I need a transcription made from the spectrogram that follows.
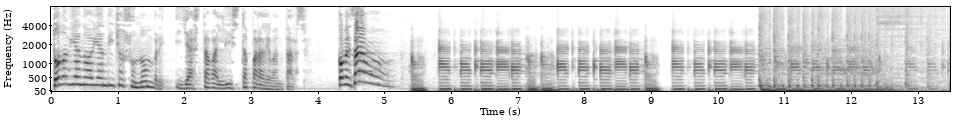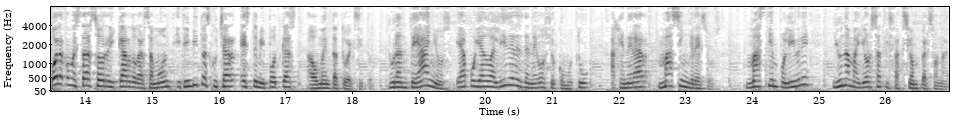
Todavía no habían dicho su nombre y ya estaba lista para levantarse. ¡Comenzamos! Hola, ¿cómo estás? Soy Ricardo Garzamont y te invito a escuchar este mi podcast Aumenta tu éxito. Durante años he apoyado a líderes de negocio como tú a generar más ingresos, más tiempo libre y una mayor satisfacción personal.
